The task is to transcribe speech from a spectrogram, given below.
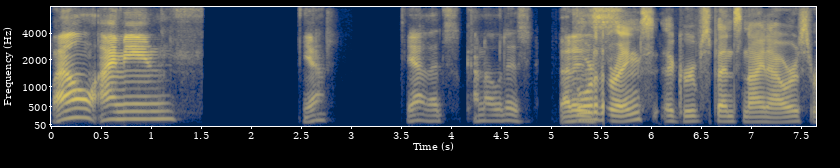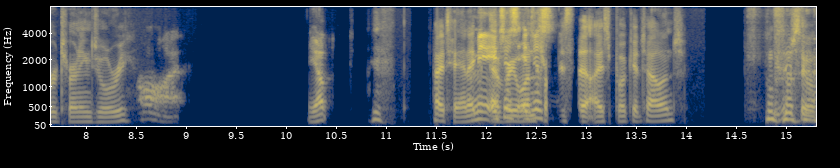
well, I mean yeah. Yeah, that's kind of what it is. That is Lord of the Rings, a group spends nine hours returning jewelry. Oh. Yep. Titanic, I mean, it just- it everyone just- tries the ice bucket challenge. So,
